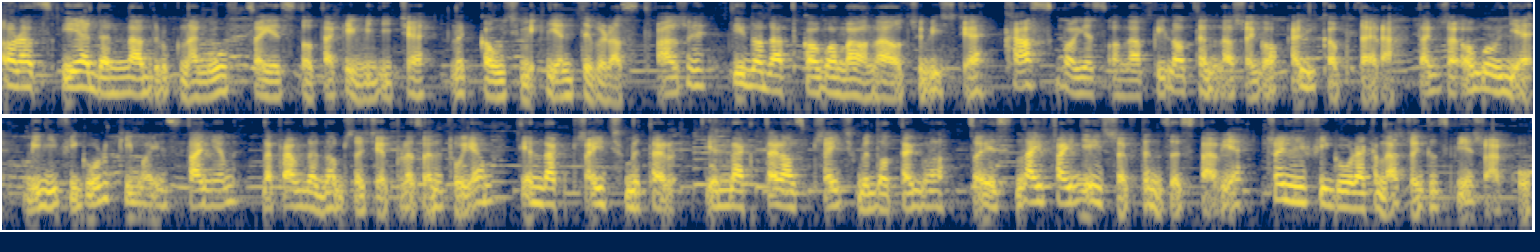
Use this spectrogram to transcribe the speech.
oraz jeden nadruk na główce. Jest to taki, widzicie, lekko uśmiechnięty wyraz twarzy. I dodatkowo ma ona oczywiście kask, bo jest ona pilotem naszego helikoptera. Także ogólnie minifigurki moim zdaniem naprawdę dobrze się prezentują. Jednak przejdźmy ter- jednak teraz przejdźmy do tego, co jest najfajniejsze w tym zestawie, czyli figurek naszych zwierzaków.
